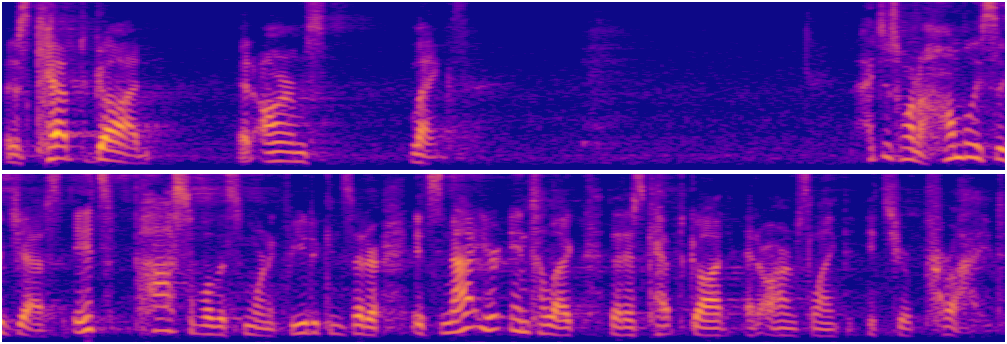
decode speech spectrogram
that has kept God at arm's length. I just want to humbly suggest it's possible this morning for you to consider it's not your intellect that has kept God at arm's length, it's your pride.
